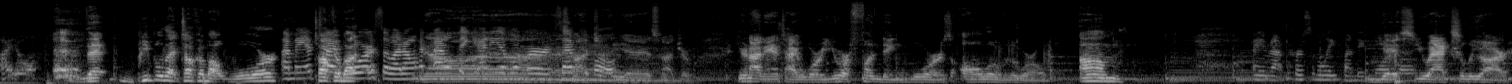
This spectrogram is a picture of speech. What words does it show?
I don't. that people that talk about war I'm anti-war, about so I don't. I don't think any of them are No, not acceptable. Yeah, it's not true. You're not anti-war. You are funding wars all over the world. Um, I am not personally funding war. yes, you actually are.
